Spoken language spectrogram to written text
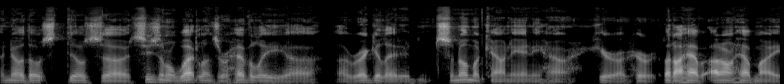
I know those those uh, seasonal wetlands are heavily uh, uh, regulated in Sonoma County, anyhow. Here, I've heard, but I have I don't have my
